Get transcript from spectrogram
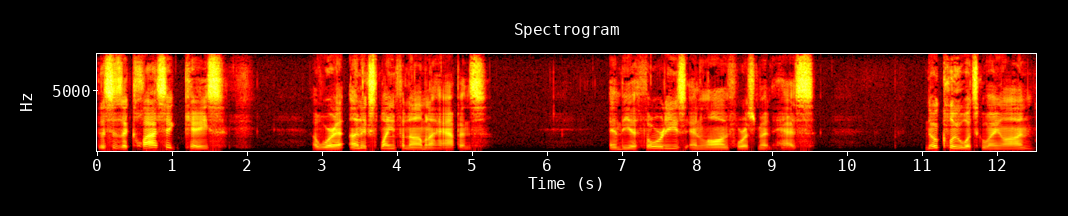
This is a classic case of where an unexplained phenomena happens, and the authorities and law enforcement has no clue what's going on,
